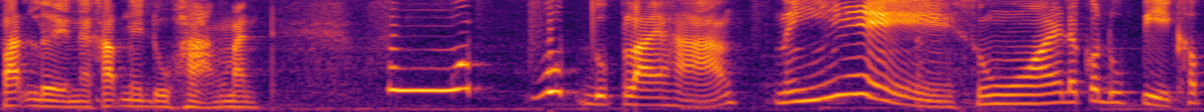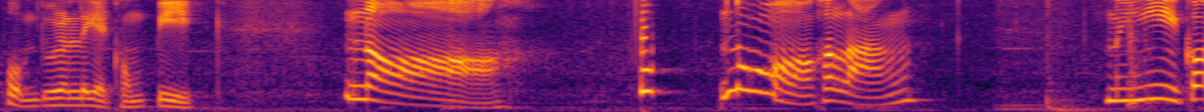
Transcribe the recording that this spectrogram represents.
Plus เลยนะครับในดูหางมัน ดูปลายหาง นี่สวยแล้วก็ดูปีกครับผมดูรายละเอียดของปีกหน่อปุ๊บหน่อข้างหลัง นี่ก็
